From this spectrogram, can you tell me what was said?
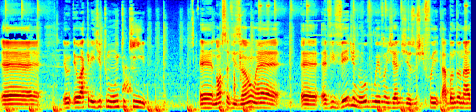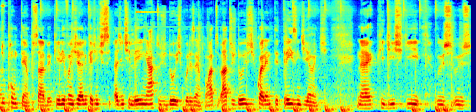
É, eu, eu acredito muito que é, nossa visão é, é, é, viver de novo o evangelho de Jesus que foi abandonado com o tempo, sabe? Aquele evangelho que a gente, a gente lê em Atos 2, por exemplo, Atos, Atos 2 de 43 em diante. Né, que diz que os, os,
